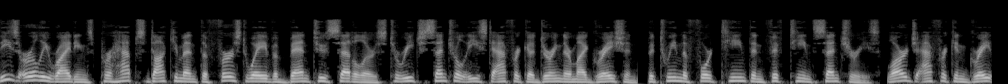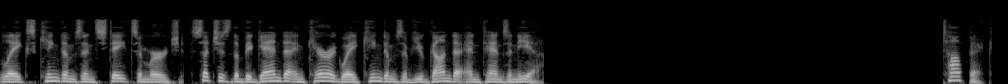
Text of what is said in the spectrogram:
These early writings perhaps document the first wave of Bantu settlers to reach Central East Africa during their migration. Between the 14th and 15th centuries, large African Great Lakes kingdoms and states emerged, such as the Baganda and Karagwe kingdoms of Uganda and Tanzania. Topic:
